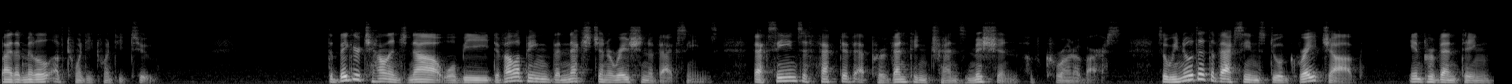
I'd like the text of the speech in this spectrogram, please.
by the middle of 2022. The bigger challenge now will be developing the next generation of vaccines, vaccines effective at preventing transmission of coronavirus. So we know that the vaccines do a great job in preventing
